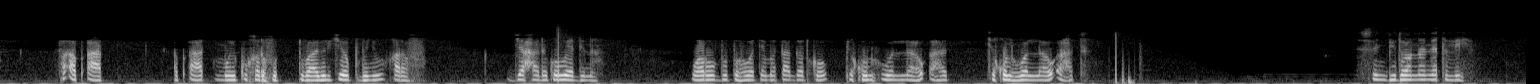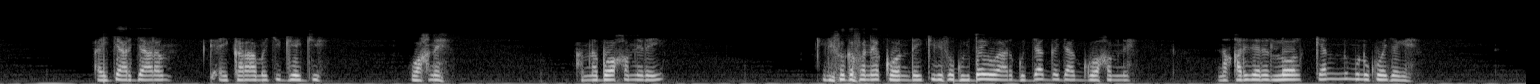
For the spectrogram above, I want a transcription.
Fa ab aat ab aat mooy ku xarafut. Tubaab yi ci ëpp duñu xaraf. Jaxada ko weddina. Waruddutuhu te ma tàggat ko ci qul huwallahu ahad ci qul huwallahu ahad sëñ bi doon na nettali ay jaar-jaaram te ay karaama ci géej gi wax ne am na boo xam ne day kilifa ga fa nekkoon day kilifa guy doy waar gu jàgg-jàgg goo xam ne naqari deret lool kenn mënu koo jege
